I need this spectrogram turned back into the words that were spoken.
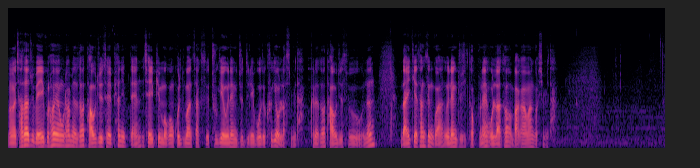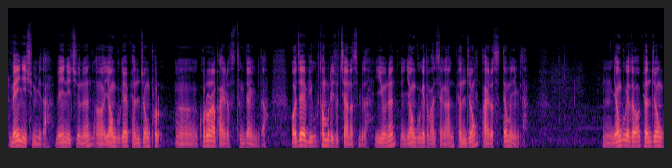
어, 자사주 매입을 허용을 하면서 다우지수에 편입된 JP 모건, 골드만삭스 두 개 은행주들이 모두 크게 올랐습니다. 그래서 다우지수는 나이키의 상승과 은행 주식 덕분에 올라서 마감한 것입니다. 메인 이슈입니다. 메인 이슈는 어, 영국의 변종 포, 어, 코로나 바이러스 등장입니다. 어제 미국 선물이 좋지 않았습니다. 이유는 영국에서 발생한 변종 바이러스 때문입니다. 음, 영국에서 변종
